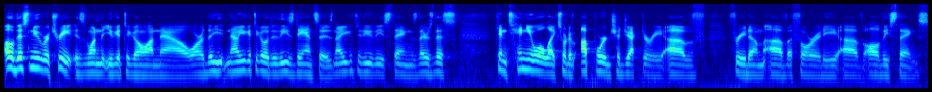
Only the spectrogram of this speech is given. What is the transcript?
oh, this new retreat is one that you get to go on now, or the, now you get to go to these dances, now you get to do these things. There's this continual like sort of upward trajectory of freedom, of authority, of all of these things.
